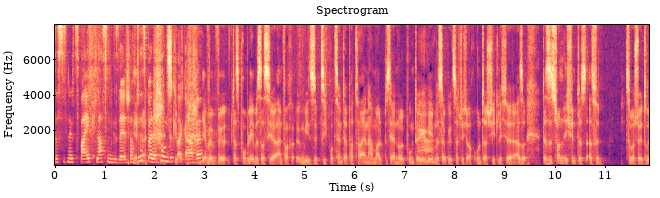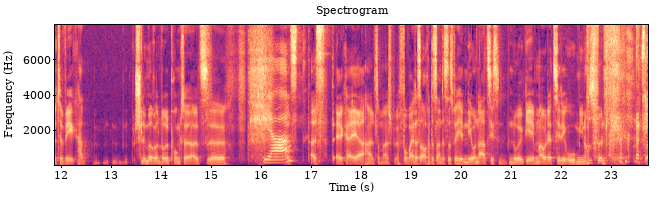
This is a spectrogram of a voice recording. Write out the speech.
dass es eine Zweiklassengesellschaft ja, ist bei der Punktevergabe. Gibt, ja, wir, wir, das Problem ist, dass hier einfach irgendwie 70 Prozent der Parteien haben halt bisher null Punkte ja. gegeben. Deshalb gibt es natürlich auch unterschiedliche. Also, das ist schon, ich finde das, also zum Beispiel der dritte Weg hat schlimmere Nullpunkte als, äh, ja. als, als LKR halt zum Beispiel. Wobei das auch interessant ist, dass wir hier Neonazis null geben, aber der CDU minus fünf. also,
